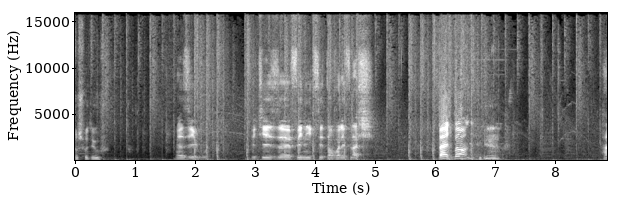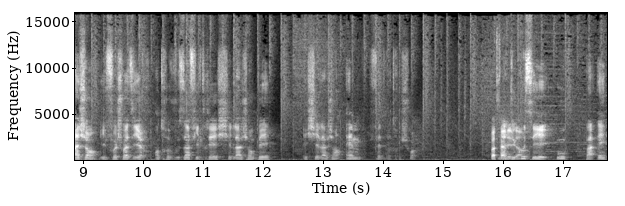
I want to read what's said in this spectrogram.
sont chauds de ouf. Vas-y, ouais. utilise euh, Phoenix et t'envoie les flashs. Flashbang Agent, il faut choisir entre vous infiltrer chez l'agent B et chez l'agent M. Faites votre choix. On va faire Ah, les du coup, c'est où Pas et.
